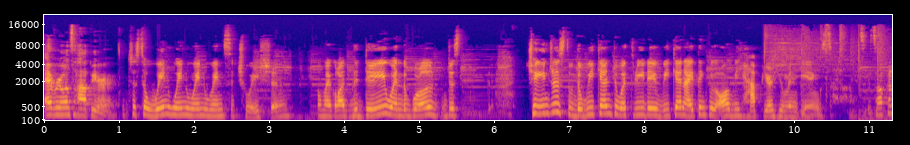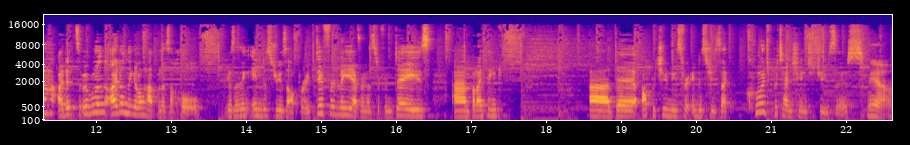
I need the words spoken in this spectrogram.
Everyone's happier. It's just a win win win win situation. Oh my God, the day when the world just changes to the weekend to a three day weekend, I think we'll all be happier human beings. It's not going to happen. I don't think it'll happen as a whole because I think industries operate differently. Everyone has different days. Um, but I think uh, the opportunities for industries that could potentially introduce it, yeah,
